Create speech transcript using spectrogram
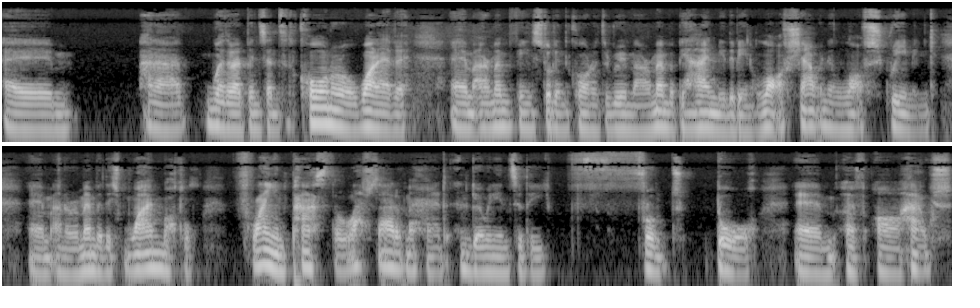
that. Um, and I, whether I'd been sent to the corner or whatever, um, I remember being stood in the corner of the room. I remember behind me there being a lot of shouting and a lot of screaming, um, and I remember this wine bottle flying past the left side of my head and going into the front door um, of our house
